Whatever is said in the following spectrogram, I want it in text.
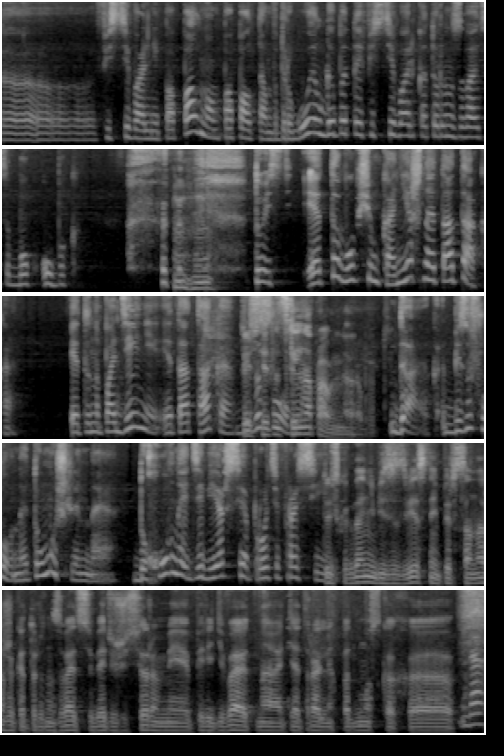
э, фестиваль не попал, но он попал там в другой ЛГБТ-фестиваль, который называется «Бок о бок». То есть это, в общем, конечно, это атака. Это нападение, это атака, То безусловно. есть это целенаправленная работа? Да, безусловно, это умышленная, духовная диверсия против России. То есть когда небезызвестные персонажи, которые называют себя режиссерами, переодевают на театральных подмостках... Э, да,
